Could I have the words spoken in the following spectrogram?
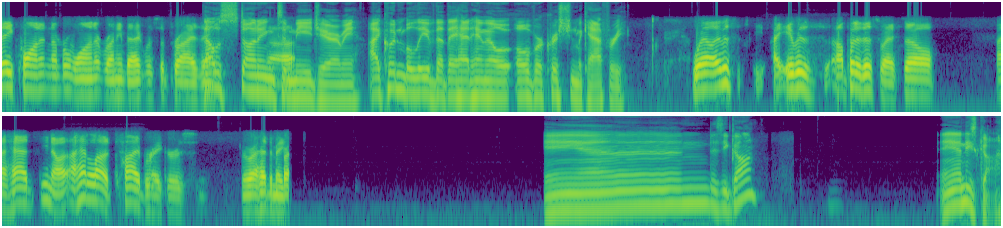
Saquon at number one at running back was surprising. That was stunning uh, to me, Jeremy. I couldn't believe that they had him o- over Christian McCaffrey. Well, it was it was. I'll put it this way. So, I had you know I had a lot of tiebreakers where I had to make and is he gone? And he's gone.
